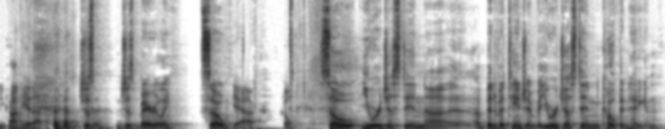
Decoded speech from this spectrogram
you, can't hear that. just, just barely. So yeah, cool. So you were just in uh, a bit of a tangent, but you were just in Copenhagen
